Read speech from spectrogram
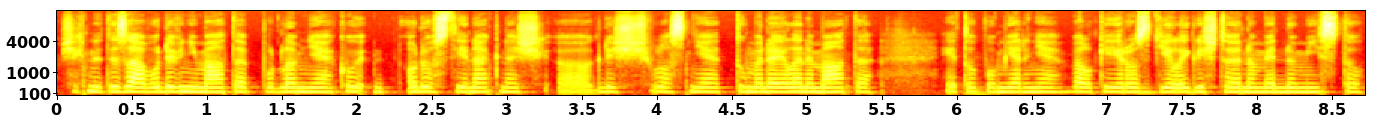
Všechny ty závody vnímáte podle mě jako o dost jinak, než eh, když vlastně tu medaili nemáte. Je to poměrně velký rozdíl, i když to je jenom jedno místo.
